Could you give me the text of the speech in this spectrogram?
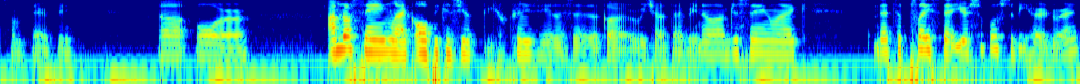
some therapy, uh, or I'm not saying like oh because you're you're crazy, listen, go reach out therapy. No, I'm just saying like that's a place that you're supposed to be heard, right?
